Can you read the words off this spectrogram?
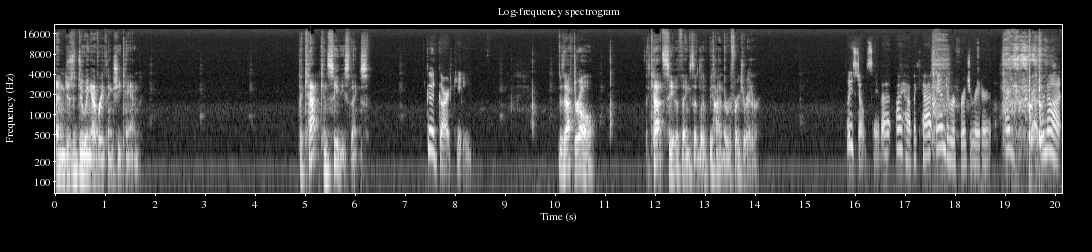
and just doing everything she can. The cat can see these things. Good guard, kitty. Because after all, the cats see the things that live behind the refrigerator. Please don't say that. I have a cat and a refrigerator. I'd rather not.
